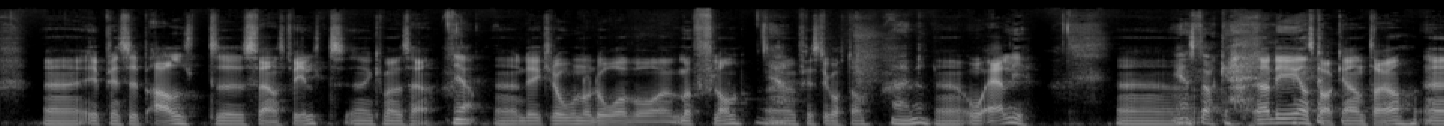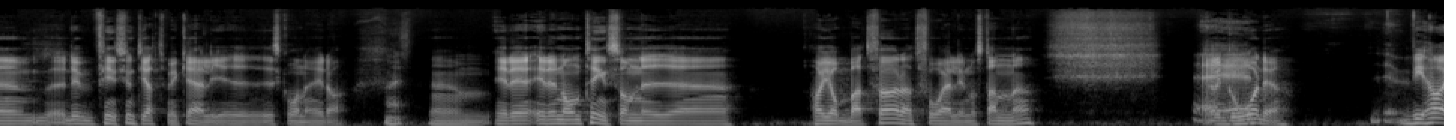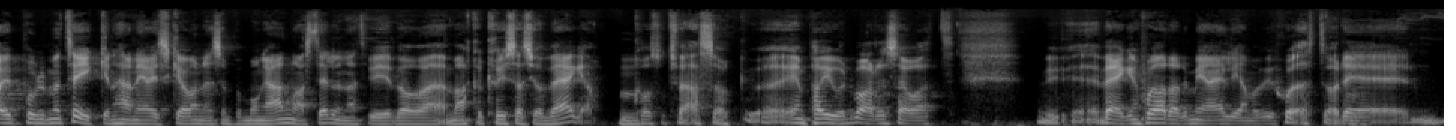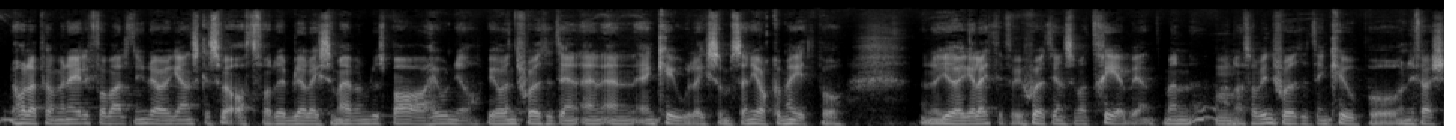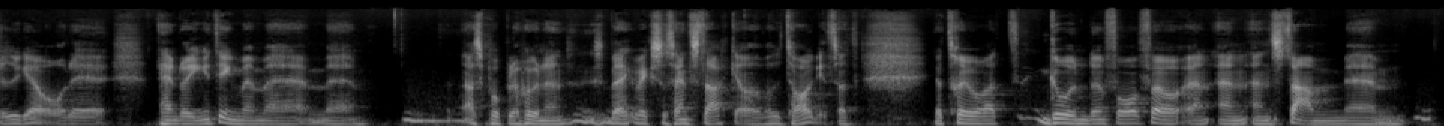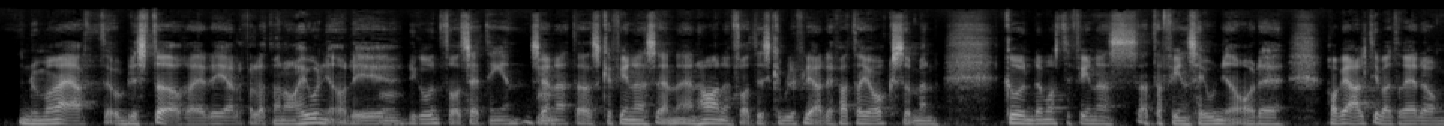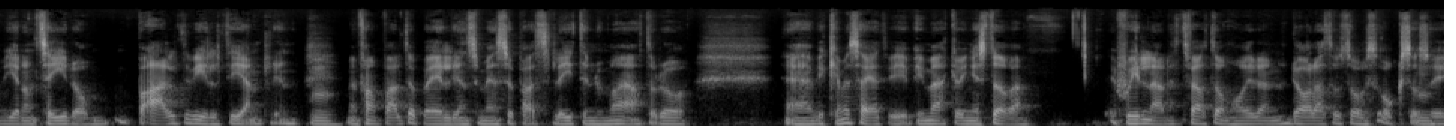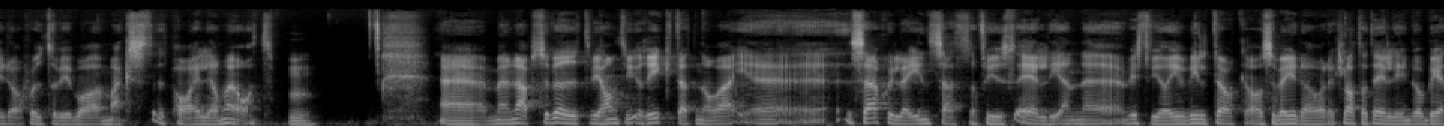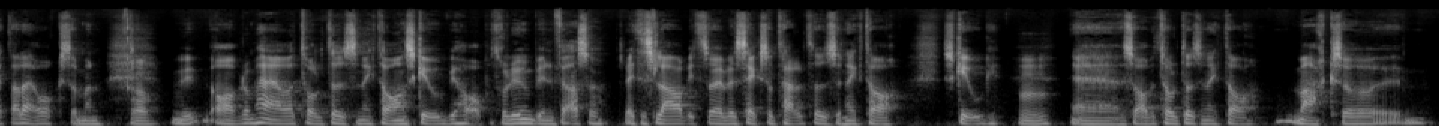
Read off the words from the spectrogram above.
i princip allt eh, svenskt vilt eh, kan man väl säga. Ja. Det är kron och dov och mufflon ja. finns det gott om. Amen. Och älg. Enstaka. Ja, det är enstaka antar jag. Det finns ju inte jättemycket älg i Skåne idag. Nej. Är, det, är det någonting som ni har jobbat för att få älgen att stanna? Eller går det? Vi har ju problematiken här nere i Skåne som på många andra ställen att vi, våra marker kryssas av vägar mm. kors och tvärs. Och eh, en period var det så att vi, vägen skördade mer älg än vad vi sköt. Och det, mm. hålla på med en älgförvaltning då är ganska svårt för det blir liksom, även om du sparar hondjur. Vi har inte skjutit en, en, en, en ko liksom sen jag kom hit på nu ljög jag lite för vi sköt en som var trebent. Men mm. annars har vi inte skjutit en ko på ungefär 20 år. Det, det händer ingenting med, med, med alltså populationen växer sig inte starkare överhuvudtaget. Så jag tror att grunden för att få en, en, en stam eh, numerärt och bli större, det är i alla fall att man har hondjur. Det är, mm. det är grundförutsättningen. Sen mm. att det ska finnas en, en hane för att det ska bli fler, det fattar jag också. Men grunden måste finnas att det finns hondjur. Och det har vi alltid varit rädda om genom tider, på allt vilt egentligen. Mm. Men framförallt på älgen som är så pass liten numerärt. Och då, eh, vi kan väl säga att vi, vi märker ingen större skillnad. Tvärtom har ju den dalat hos oss också, mm. så idag skjuter vi bara max ett par älgar om året. Mm. Eh, men absolut, vi har inte riktat några eh, särskilda insatser för just älgen. Eh, visst, vi gör ju viltåkrar och så vidare och det är klart att älgen går betar där också. Men ja. vi, av de här 12 000 hektar skog vi har på Trollundby ungefär, alltså lite slarvigt, så är väl 6 500 hektar skog. Mm. Eh, så av 12 000 hektar mark så eh,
